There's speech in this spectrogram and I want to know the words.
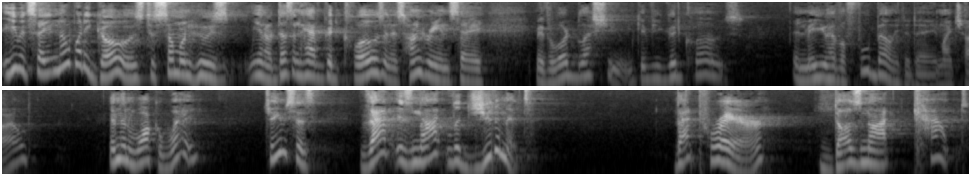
He would say, nobody goes to someone who's, you know, doesn't have good clothes and is hungry and say, May the Lord bless you give you good clothes. And may you have a full belly today, my child. And then walk away. James says, that is not legitimate. That prayer does not count,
